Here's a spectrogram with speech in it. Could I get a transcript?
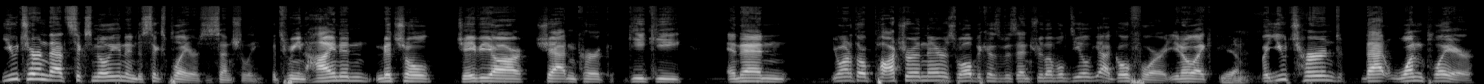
You turned that six million into six players essentially between Heinen, Mitchell, JVR, Shattenkirk, Geekie, and then you want to throw Poitras in there as well because of his entry level deal. Yeah, go for it. You know, like yeah. But you turned that one player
